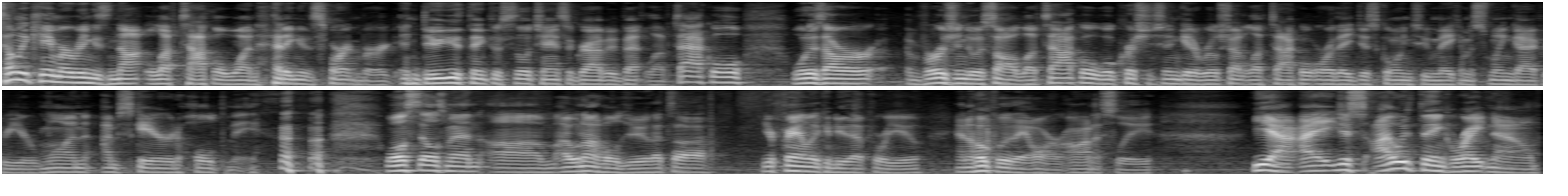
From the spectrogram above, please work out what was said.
tell me Cam Erving is not left tackle one heading into Spartanburg. And do you think there's still a chance to grab a vet left tackle? What is our version to a solid left tackle? Will Christensen get a real shot at left tackle, or are they just going to make him a swing guy for year one? I'm scared. Hold me. well, salesman, um, I will not hold you. That's uh, your family can do that for you, and hopefully they are. Honestly, Yeah, I just I would think right now.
